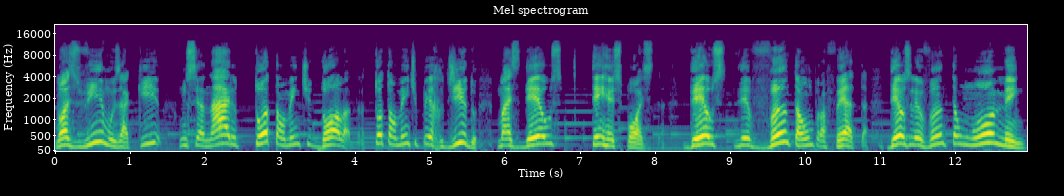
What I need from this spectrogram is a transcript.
Nós vimos aqui um cenário totalmente idólatra, totalmente perdido, mas Deus tem resposta. Deus levanta um profeta, Deus levanta um homem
